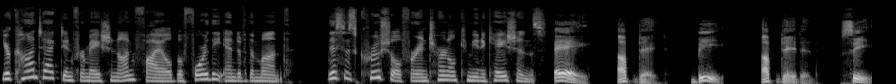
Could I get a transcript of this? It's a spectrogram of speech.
your contact information on file before the end of the month. This is crucial for internal communications. A. Update. B. Updated. C.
